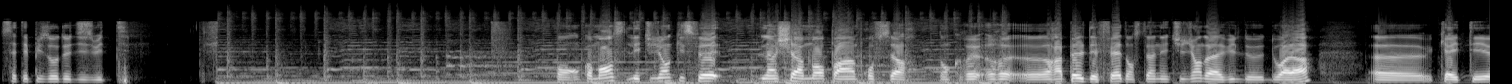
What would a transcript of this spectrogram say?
cet épisode 18. Bon, on commence. L'étudiant qui se fait lyncher à mort par un professeur. Donc euh, rappel des faits. Donc c'était un étudiant dans la ville de Douala euh, qui a été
